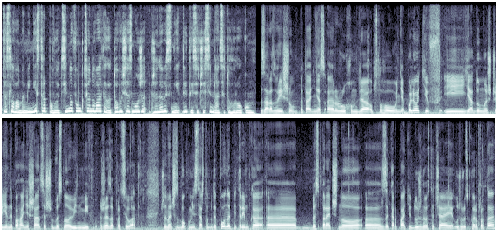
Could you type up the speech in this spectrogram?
За словами міністра, повноцінно функціонувати литовище зможе вже навесні 2017 року. Зараз вирішуємо питання з аерорухом для обслуговування польотів, і я думаю, що є непогані шанси, щоб весною він міг вже запрацювати. Що не менше з боку міністерства буде повна підтримка. Е, Безперечно, е, Закарпаттю дуже не вистачає Ужгородського аеропорта.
